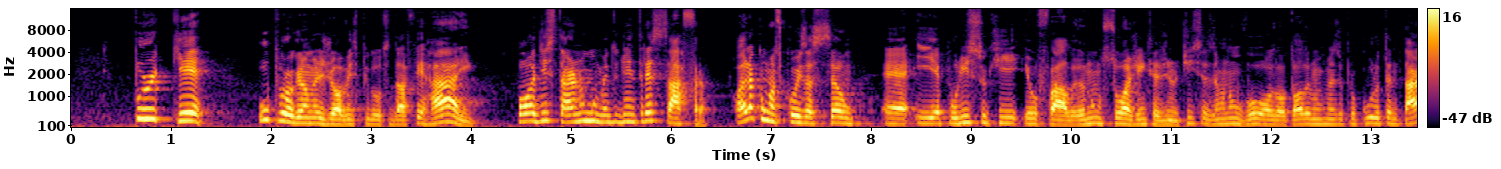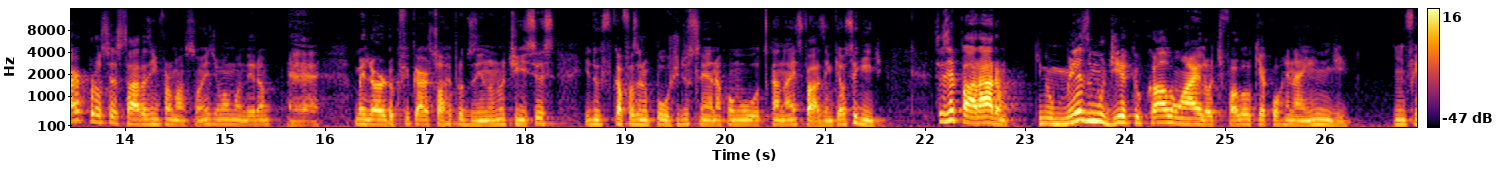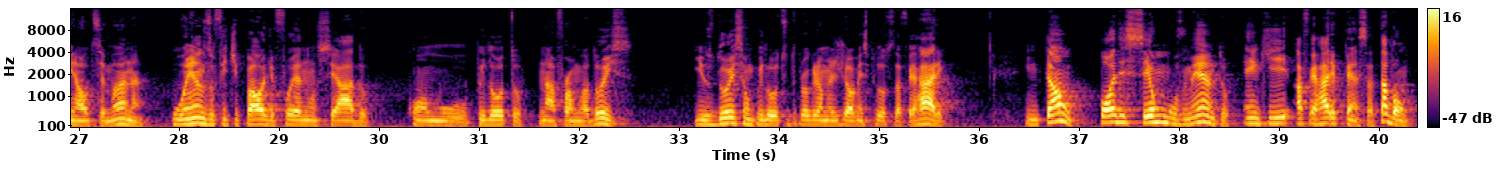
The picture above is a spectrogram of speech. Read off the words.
Porque o programa de jovens pilotos da Ferrari pode estar no momento de entre safra. Olha como as coisas são, é, e é por isso que eu falo: eu não sou agência de notícias, eu não vou aos autódromos, mas eu procuro tentar processar as informações de uma maneira. É, melhor do que ficar só reproduzindo notícias e do que ficar fazendo post de cena como outros canais fazem, que é o seguinte. Vocês repararam que no mesmo dia que o Callum Aylott falou que ia correr na Indy um final de semana, o Enzo Fittipaldi foi anunciado como piloto na Fórmula 2? e os dois são pilotos do programa de jovens pilotos da Ferrari. Então, pode ser um movimento em que a Ferrari pensa: tá bom,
